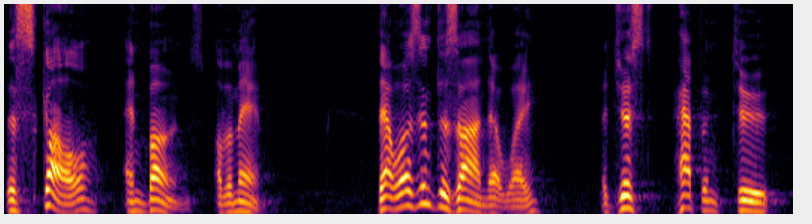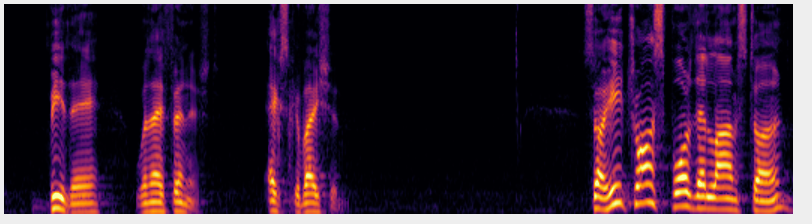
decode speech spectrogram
the skull and bones of a man. That wasn't designed that way, it just happened to be there when they finished excavation. So he transported that limestone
